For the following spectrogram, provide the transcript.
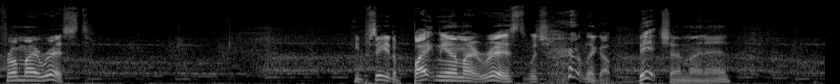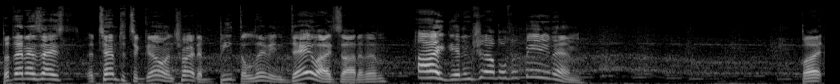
from my wrist. He proceeded to bite me on my wrist, which hurt like a bitch, I might add. But then, as I attempted to go and try to beat the living daylights out of him, I get in trouble for beating him. But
